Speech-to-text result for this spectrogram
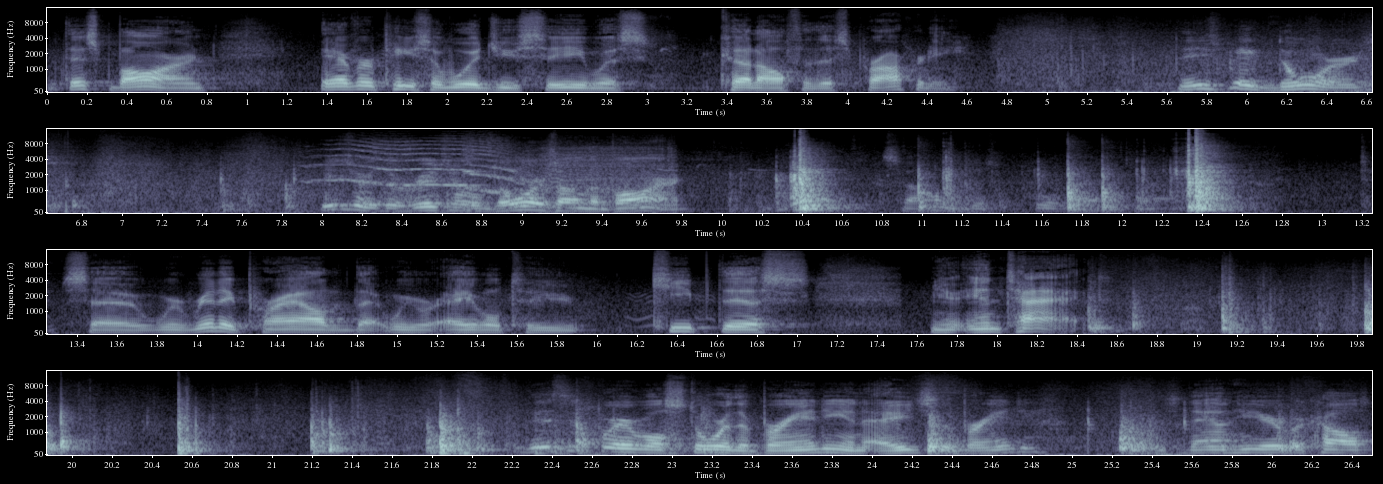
This barn, every piece of wood you see was cut off of this property. These big doors, these are the original doors on the barn. So I'll just pull that out. So we're really proud that we were able to keep this you know, intact. This is where we'll store the brandy and age the brandy. It's down here because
